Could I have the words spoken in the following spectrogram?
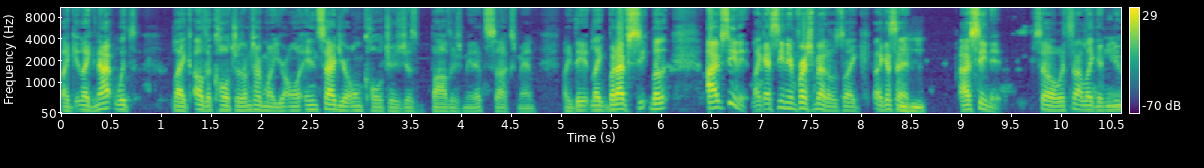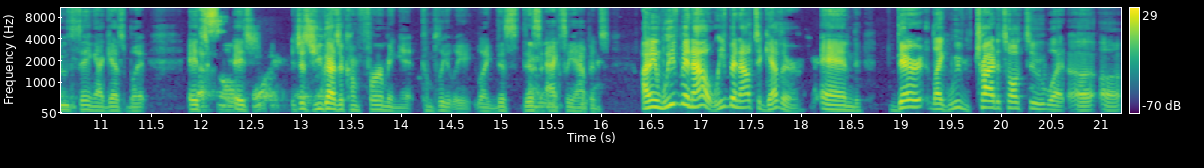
like like not with like other cultures. I'm talking about your own inside your own cultures just bothers me. That sucks, man. Like they like but I've seen but I've seen it. Like I've seen it in Fresh Meadows. Like like I said, mm-hmm. I've seen it. So it's not like a new thing, I guess, but it's it's, it's just you guys are confirming it completely. Like this this I mean, actually happens. I mean, we've been out, we've been out together, and they're like we've tried to talk to what a, a,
